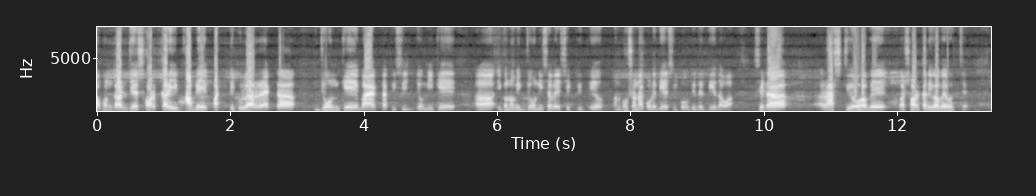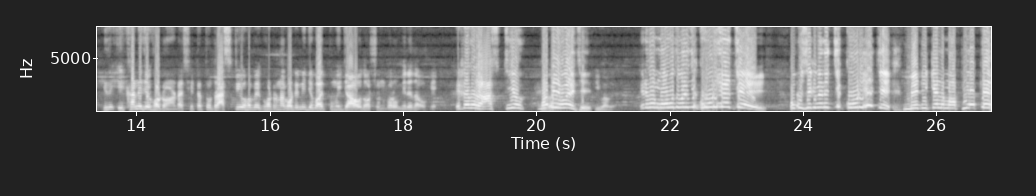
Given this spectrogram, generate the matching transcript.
তখনকার যে সরকারিভাবে পার্টিকুলার একটা জোনকে বা একটা কৃষি জমিকে ইকোনমিক জোন হিসাবে স্বীকৃতি মানে ঘোষণা করে দিয়ে শিল্পপতিদের দিয়ে দেওয়া। সেটা রাষ্ট্রীয়ভাবে বা সরকারিভাবে হচ্ছে। কিন্তু এখানে যে ঘটনাটা সেটা তো রাষ্ট্রীয়ভাবে ঘটনা ঘটেনি যে বা তুমি যাও দর্শন করো মেরে দাও ওকে। এটা তো রাষ্ট্রীয় ভাবেই হয়েছে। কীভাবে? এটা মমতা ব্যানার্জি করিয়েছে অভিষেক ব্যানার্জি করিয়েছে মেডিকেল মাফিয়াতে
